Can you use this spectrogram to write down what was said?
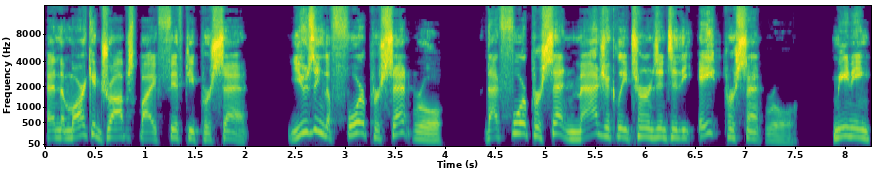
and the market drops by 50%, using the 4% rule, that 4% magically turns into the 8% rule, meaning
